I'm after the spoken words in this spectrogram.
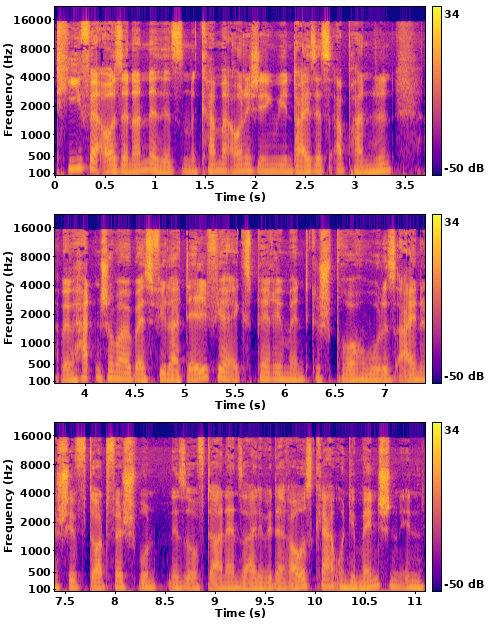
tiefer auseinandersetzen. Kann man auch nicht irgendwie in drei Sätzen abhandeln. Aber wir hatten schon mal über das Philadelphia-Experiment gesprochen, wo das eine Schiff dort verschwunden ist, auf der anderen Seite wieder rauskam und die Menschen in,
